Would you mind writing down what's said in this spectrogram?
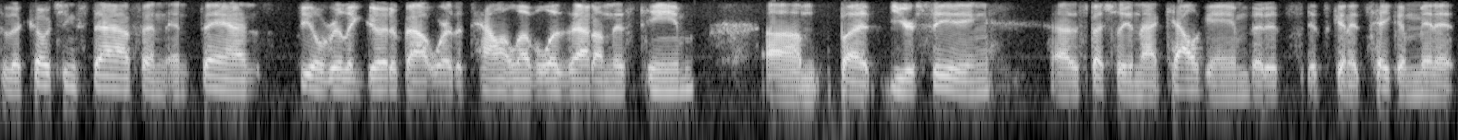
the coaching staff and, and fans feel really good about where the talent level is at on this team. Um, but you're seeing, uh, especially in that Cal game, that it's it's going to take a minute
